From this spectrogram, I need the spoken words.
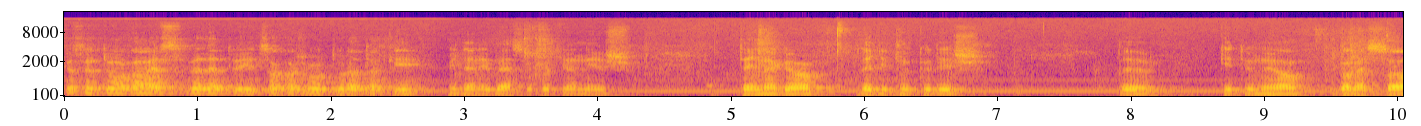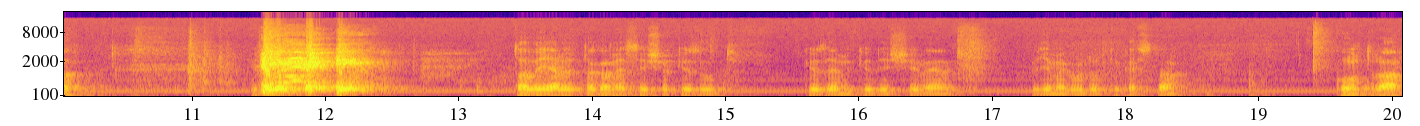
Köszöntöm a GAMESZ vezetőjét, Szaka Zsolt urat, aki minden évben szokott jönni, és tényleg az együttműködés kitűnő a GAMESZ-szal. Tavaly előtt a GAMESZ és a közút közleműködésével ugye megoldottuk ezt a kontra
